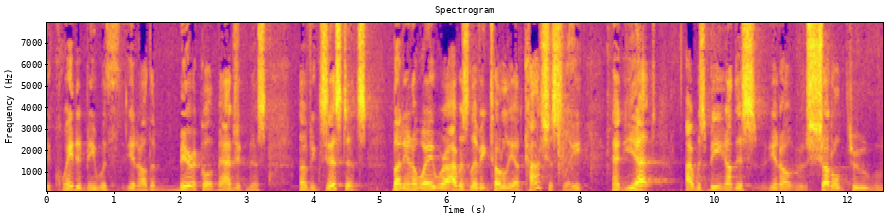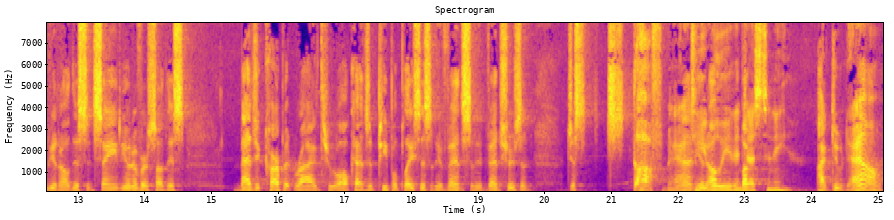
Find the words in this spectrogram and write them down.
acquainted me with, you know, the miracle magicness of existence, but in a way where I was living totally unconsciously, and yet I was being on this, you know, shuttled through, you know, this insane universe on this magic carpet ride through all kinds of people, places, and events and adventures and just stuff, man. Do you, know? believe in But destiny? I do now.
